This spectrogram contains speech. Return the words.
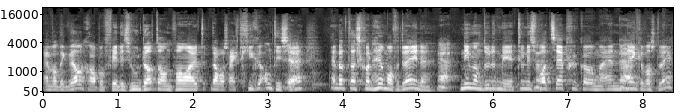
En wat ik wel grappig vind, is hoe dat dan vanuit, dat was echt gigantisch Ja. hè. En dat, dat is gewoon helemaal verdwenen. Ja. Niemand doet het meer. Toen is Nee. WhatsApp gekomen en in één keer was het weg.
